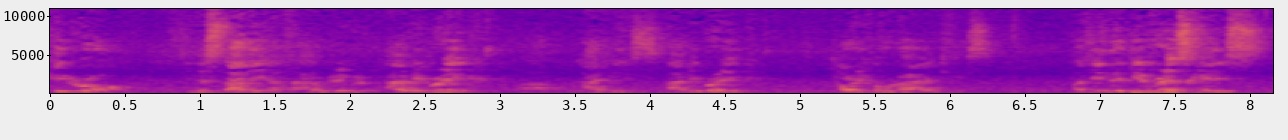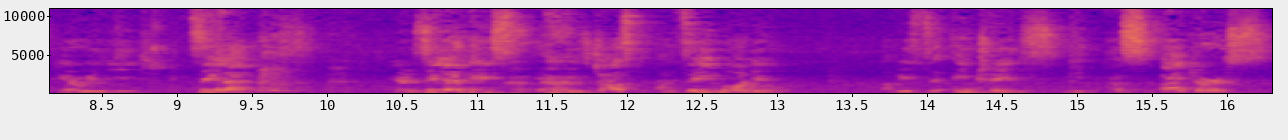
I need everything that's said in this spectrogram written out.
key role in the study of algebraic uh, algebraic toric varieties. But in the difference case, here we need Z lattice. Here Z lattice is just a Z module with the entries as vectors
